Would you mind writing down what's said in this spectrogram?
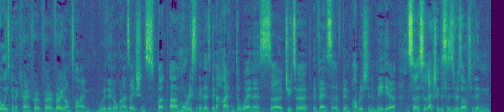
always been occurring for, for a very long time within organizations. But uh, more recently, there's been a heightened awareness uh, due to events that have been published in the media. So, so actually, this has resulted in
